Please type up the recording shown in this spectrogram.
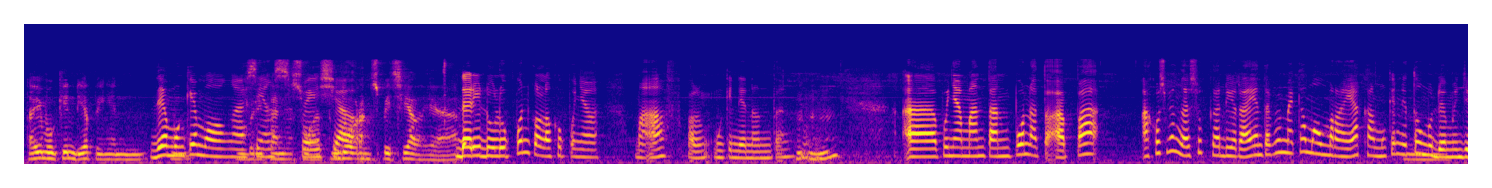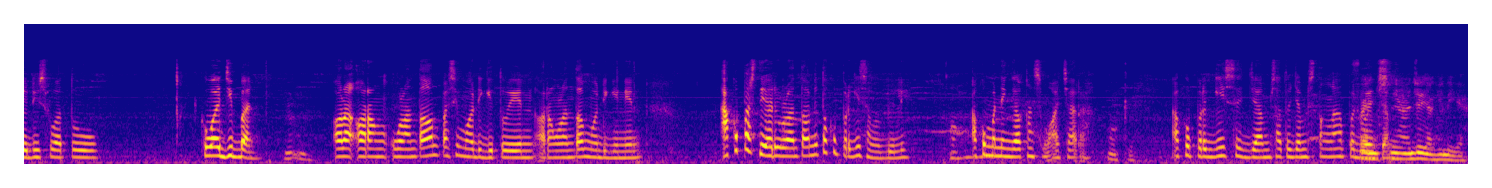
tapi mungkin dia pengen dia mungkin mau ngasih yang untuk spesial. orang spesial ya. Dari dulu pun kalau aku punya maaf kalau mungkin dia nonton. Mm-mm. eh, punya mantan pun atau apa aku sebenarnya nggak suka dirayain tapi mereka mau merayakan. Mungkin itu Hmm. udah menjadi suatu kewajiban. Orang-orang ulang tahun pasti mau digituin orang ulang tahun mau diginin aku pas di hari ulang tahun itu aku pergi sama Billy. Oh, aku meninggalkan semua acara. Oke. Aku pergi sejam satu jam setengah apa dua jam. Aja yang ini ya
